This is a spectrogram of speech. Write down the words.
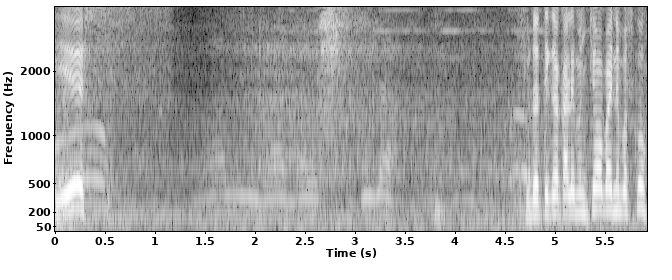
Yes. Sudah tiga kali mencoba ini bosku.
